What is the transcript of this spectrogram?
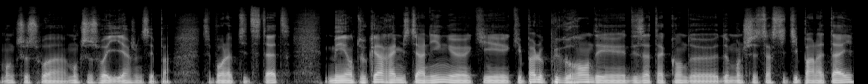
Moins que ce soit, moins que ce soit hier, je ne sais pas. C'est pour la petite stat. Mais en tout cas, Raheem Sterling, qui est qui est pas le plus grand des des, attaquants de, Manchester City par la taille,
